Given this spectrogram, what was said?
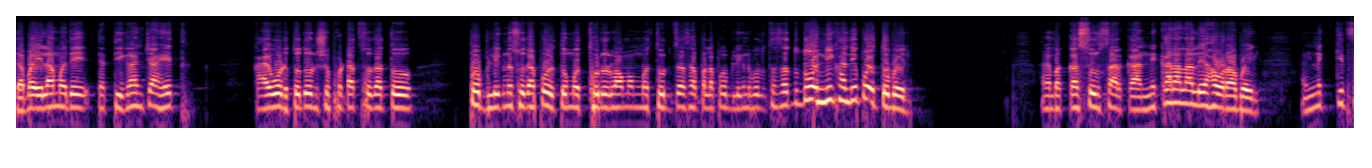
त्या बैलामध्ये त्या तिघांचे आहेत. काय ओढतो दोनशे फुटात सुद्धा तो पब्लिकनं सुद्धा पळतो. मथुरला मथुर जसा आपला पब्लिकनं बोलतो तसा तो दोन्ही खांदी पळतो बैल. आणि बक्कासूर सारखा निकालाला आले हावरा बैल. आणि नक्कीच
